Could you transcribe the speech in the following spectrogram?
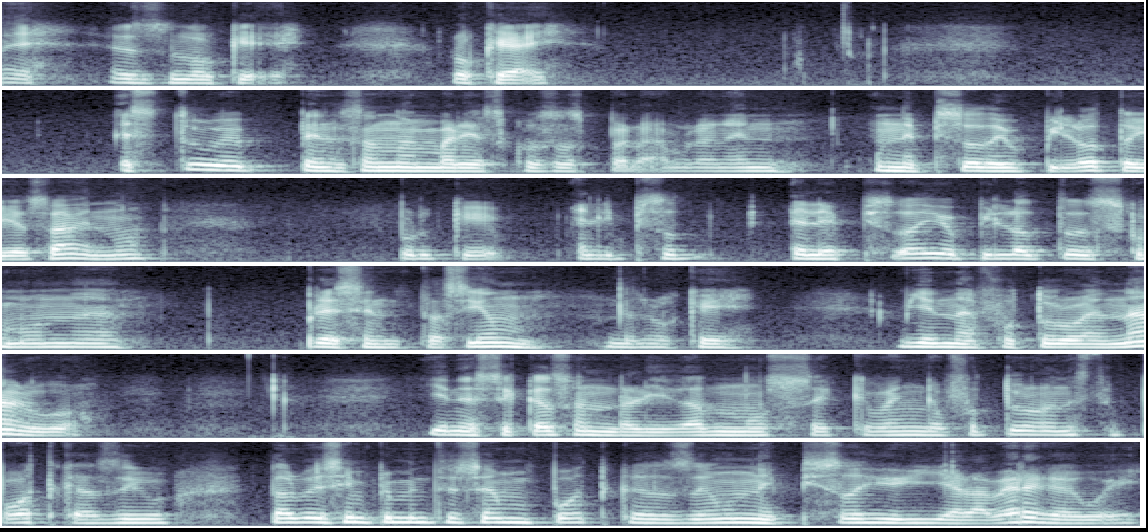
eh, es lo que, lo que hay. Estuve pensando en varias cosas para hablar en un episodio piloto, ya saben, ¿no? Porque el episodio, piloto es como una presentación de lo que viene a futuro en algo. Y en este caso en realidad no sé qué venga a futuro en este podcast. Digo, tal vez simplemente sea un podcast de un episodio y a la verga, güey.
